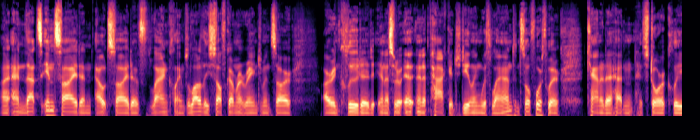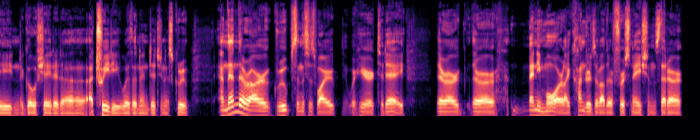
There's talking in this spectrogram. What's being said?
uh, and that's inside and outside of land claims. A lot of these self-government arrangements are are included in a sort of in a package dealing with land and so forth, where Canada hadn't historically negotiated a, a treaty with an Indigenous group. And then there are groups, and this is why we're here today, there are there are many more, like hundreds of other First Nations that are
